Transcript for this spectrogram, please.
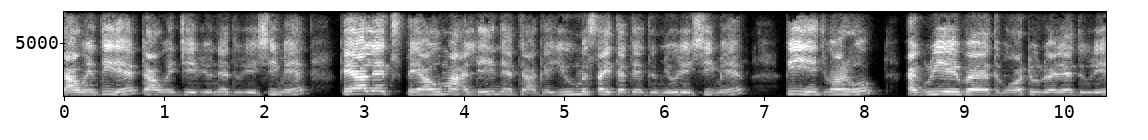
တာဝန်သိတဲ့တာဝန်ကျေပြွန်တဲ့သူတွေရှိမယ် careless ဘယ်အောင်မှအလေးနဲ့ဒါဂယူးမဆိုင်တတ်တဲ့သူမျိုးတွေရှိမယ်ပြီးရင်ကျမတို့ agreeable သဘောတူလွယ်တဲ့သူတွေ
